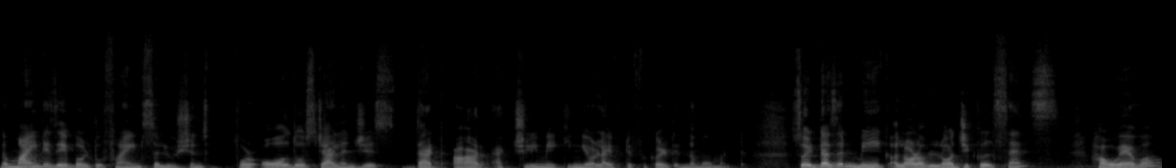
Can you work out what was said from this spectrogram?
the mind is able to find solutions for all those challenges that are actually making your life difficult in the moment. So it doesn't make a lot of logical sense. However,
